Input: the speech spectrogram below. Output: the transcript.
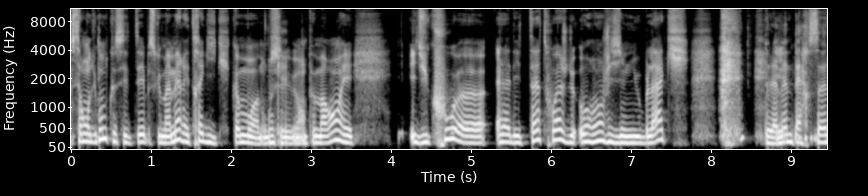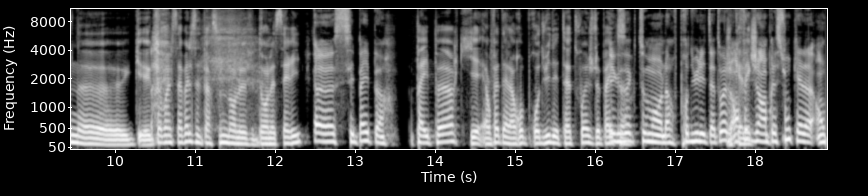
on s'est rendu compte que c'était parce que ma mère est très geek comme moi, donc c'est un peu marrant et et du coup, euh, elle a des tatouages de Orange is the New Black. De la Et- même personne. euh, comment elle s'appelle cette personne dans, le, dans la série? Euh, c'est Piper. Piper, qui est. En fait, elle a reproduit des tatouages de Piper. Exactement, elle a reproduit les tatouages. Donc en fait, est- j'ai l'impression qu'elle a, en,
